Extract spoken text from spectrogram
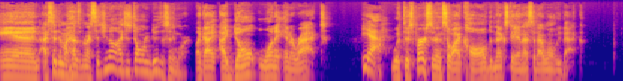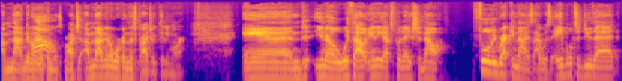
And I said to my husband, I said, you know, I just don't want to do this anymore. Like I, I don't want to interact yeah with this person. And so I called the next day and I said, I won't be back. I'm not going to work on this project. I'm not going to work on this project anymore. And, you know, without any explanation. Now, fully recognize I was able to do that.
